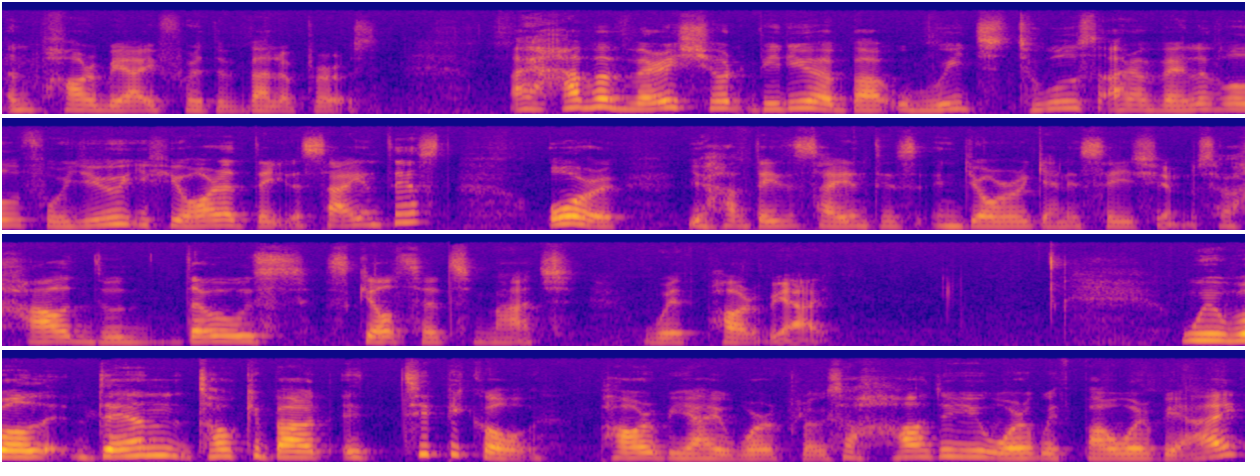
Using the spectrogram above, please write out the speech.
and Power BI for developers. I have a very short video about which tools are available for you if you are a data scientist or you have data scientists in your organization. So how do those skill sets match with Power BI? We will then talk about a typical Power BI workflow. So how do you work with Power BI?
